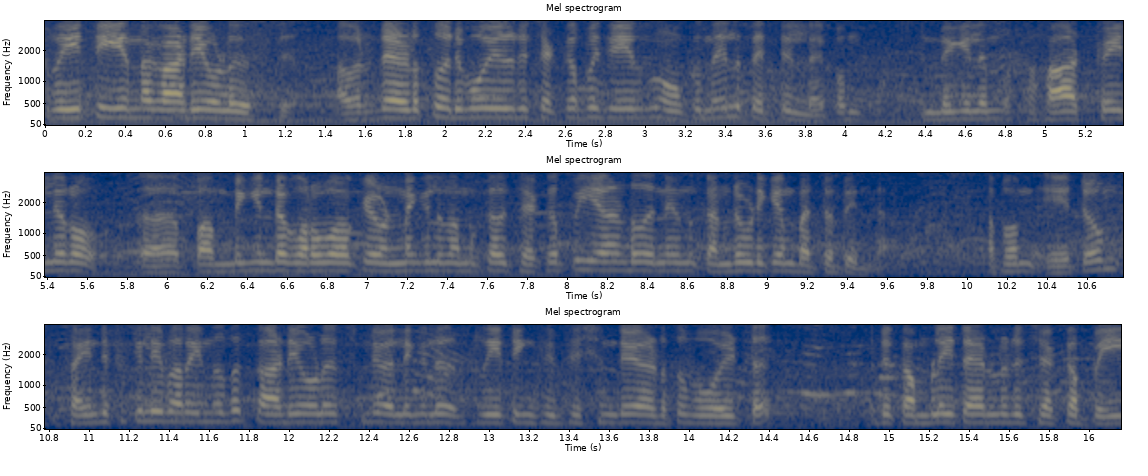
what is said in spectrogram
ട്രീറ്റ് ചെയ്യുന്ന കാർഡിയോളജിസ്റ്റ് അവരുടെ അടുത്ത് ഒരു പോയി ഒരു ചെക്കപ്പ് ചെയ്ത് നോക്കുന്നതിൽ തെറ്റില്ല. ഇപ്പം എന്തെങ്കിലും ഹാർട്ട് ഫെയിലറോ പമ്പിങ്ങിന്റെ കുറവോ ഒക്കെ ഉണ്ടെങ്കിൽ നമുക്കത് ചെക്കപ്പ് ചെയ്യാണ്ട് തന്നെ ഒന്നും കണ്ടുപിടിക്കാൻ പറ്റത്തില്ല. അപ്പം ഏറ്റവും സയന്റിഫിക്കലി പറയുന്നത് കാർഡിയോളജിസ്റ്റിന്റെയോ അല്ലെങ്കിൽ ട്രീറ്റിംഗ് ഫിസിഷ്യന്റെയോ അടുത്ത് പോയിട്ട് ഒരു കംപ്ലീറ്റ് ആയിട്ടുള്ളൊരു ചെക്കപ്പ് ഈ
